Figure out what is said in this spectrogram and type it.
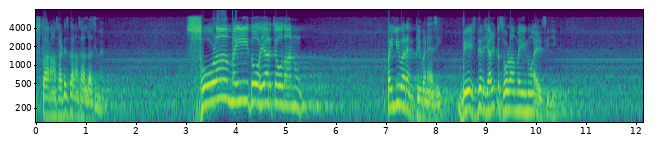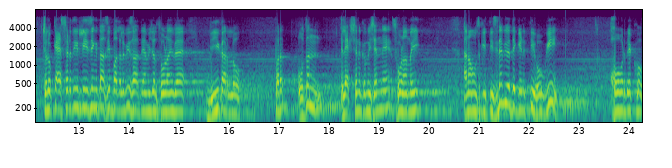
17 17.5 ਸਾਲ ਦਾ ਸੀ ਮੈਂ। 16 ਮਈ 2014 ਨੂੰ ਪਹਿਲੀ ਵਾਰ ਐਮਪੀ ਬਣਿਆ ਸੀ। ਦੇਸ਼ ਦੇ ਰਿਜ਼ਲਟ 16 ਮਈ ਨੂੰ ਆਏ ਸੀ ਜੀ। ਚਲੋ ਕੈਸਟ ਦੀ ਰਿਲੀਜ਼ਿੰਗ ਤਾਂ ਅਸੀਂ ਬਦਲ ਵੀ ਸਕਦੇ ਹਾਂ ਵੀ ਚਲ 16 ਹੀ ਵੈ 20 ਕਰ ਲਓ। ਪਰ ਉਹ ਤਾਂ ਇਲੈਕਸ਼ਨ ਕਮਿਸ਼ਨ ਨੇ 16 ਮਈ ਅਨਾਉਂਸ ਕੀਤੀ ਸੀ ਨਾ ਵੀ ਉਹਦੇ ਗਿਣਤੀ ਹੋਊਗੀ। ਹੋਰ ਦੇਖੋ,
